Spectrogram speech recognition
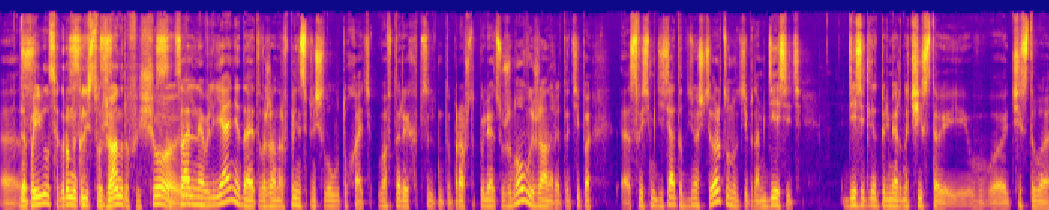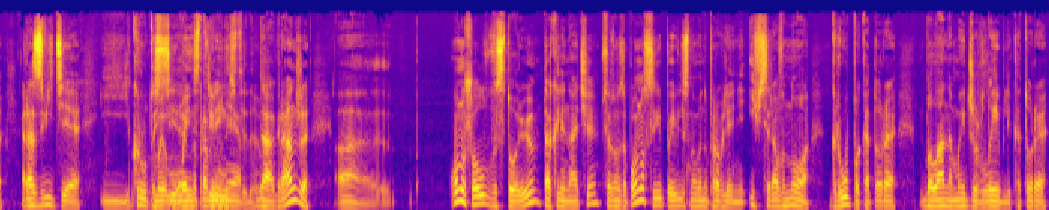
Э, Да, с- появилось огромное со- количество жанров еще. Социальное влияние, да, этого жанра, в принципе, начало утухать. Во-вторых, абсолютно ты прав, что появляются уже новые жанры. Это типа э, с 80-х до 94-го, ну, типа там 10 10 лет примерно чистой, э, чистого развития и крутости М- направления да. да, гранжа. А, Он ушел в историю, так или иначе, все равно запомнился, и появились новые направления. И все равно группа, которая была на major лейбле, которая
